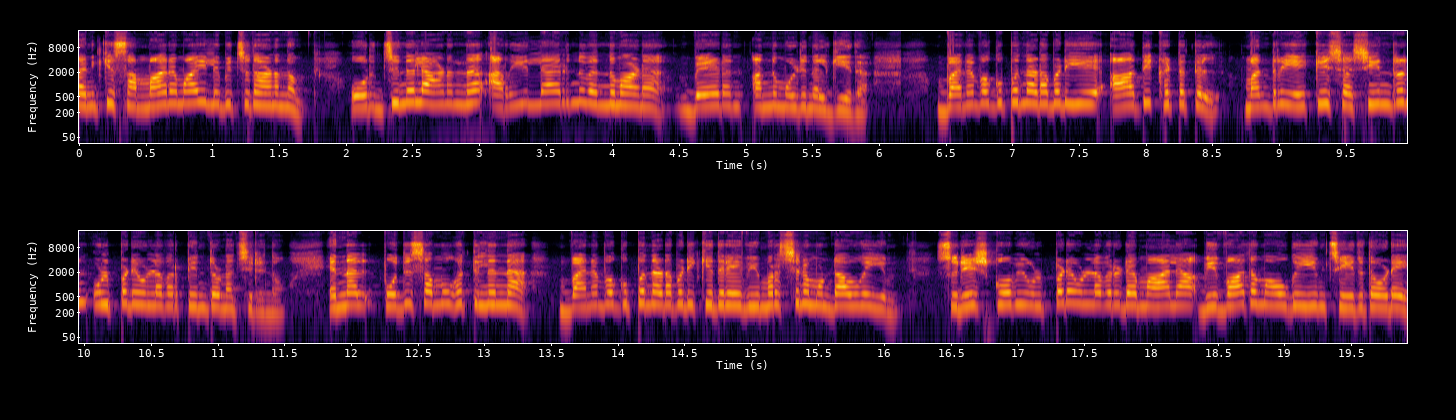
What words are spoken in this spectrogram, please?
തനിക്ക് സമ്മാനമായി ലഭിച്ചതാണെന്നും ഒറിജിനൽ ആണെന്ന് അറിയില്ലായിരുന്നുവെന്നുമാണ് വേടൻ അന്ന് മൊഴി നൽകിയത്. വനവകുപ്പ് നടപടിയെ ആദ്യഘട്ടത്തിൽ മന്ത്രി എ കെ ശശീന്ദ്രൻ ഉൾപ്പെടെയുള്ളവർ പിന്തുണച്ചിരുന്നു. എന്നാൽ പൊതുസമൂഹത്തിൽ നിന്ന് വനവകുപ്പ് നടപടിക്കെതിരെ വിമർശനമുണ്ടാവുകയും സുരേഷ് ഗോപി ഉൾപ്പെടെയുള്ളവരുടെ മാല വിവാദമാവുകയും ചെയ്തതോടെ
